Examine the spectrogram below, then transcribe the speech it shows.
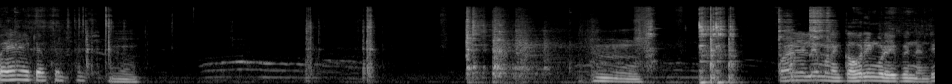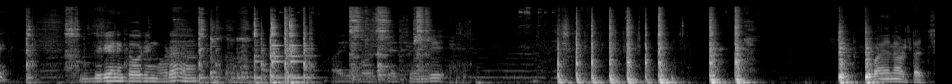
పైన ఐటమ్ కొంచెం. ఫైనల్లీ మన కవరింగ్ కూడా అయిపోయిందండి. బిర్యానీ కవరింగ్ కూడా అయిపోయింది ఫైనల్ టచ్.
